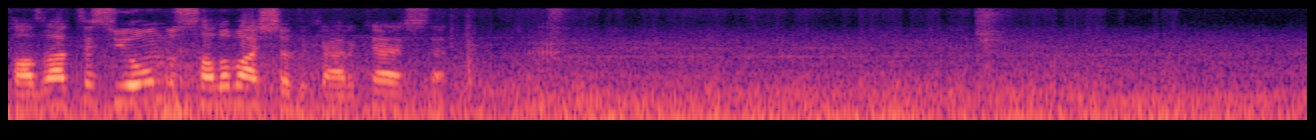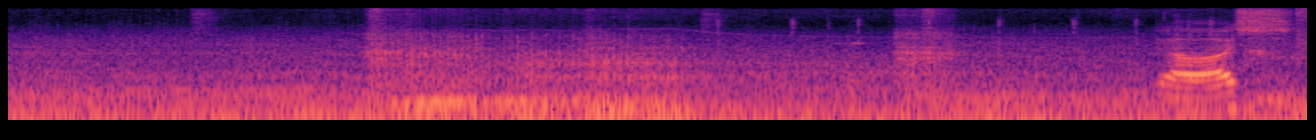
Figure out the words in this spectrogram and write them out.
Pazartesi yoğundu, salı başladık arkadaşlar. Yavaş.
